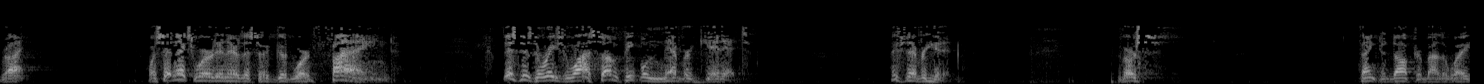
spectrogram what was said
Right? What's that next word in there that's a good word? Find. This is the reason why some people never get it. They just never get it. Verse, thank the doctor, by the way,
